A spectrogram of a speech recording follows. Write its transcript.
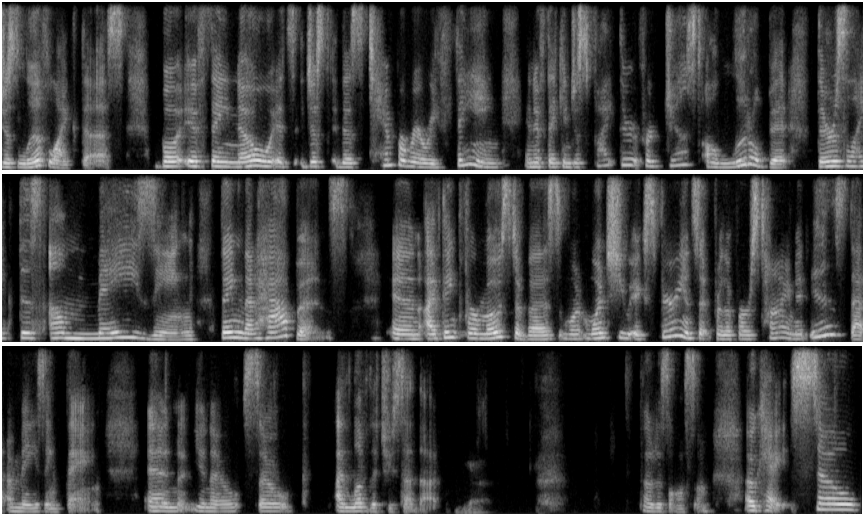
just live like this. But if they know it's just this temporary thing, and if they can just fight through it for just a little bit, there's like this amazing thing that happens. And I think for most of us, once you experience it for the first time, it is that amazing thing. And, you know, so I love that you said that. Yeah. That is awesome. Okay, so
